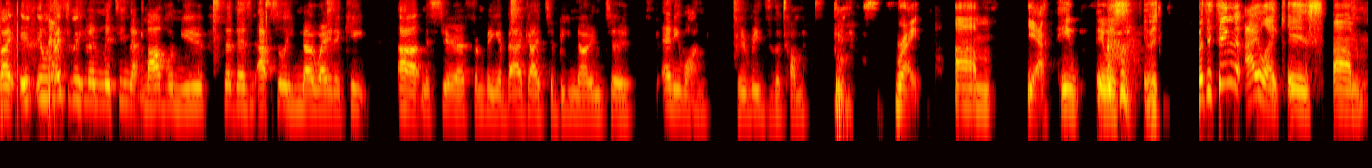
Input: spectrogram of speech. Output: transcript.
like it, it was basically him admitting that Marvel knew that there's absolutely no way to keep uh, Mysterio from being a bad guy to be known to anyone who reads the comics. Right. Um, yeah, he it was it was. But the thing that I like is um,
